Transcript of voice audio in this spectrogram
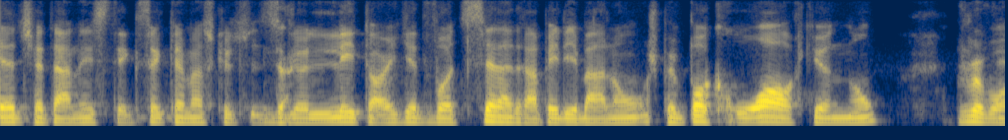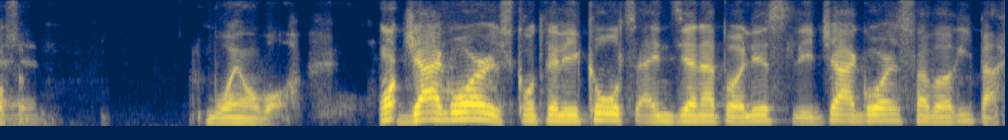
edge cette année, c'était exactement ce que tu dis. Là. les targets, va-t-il attraper des ballons? Je peux pas croire que non. Je veux voir ça. Euh, Voyons voir. Ouais. Jaguars contre les Colts à Indianapolis. Les Jaguars favoris par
